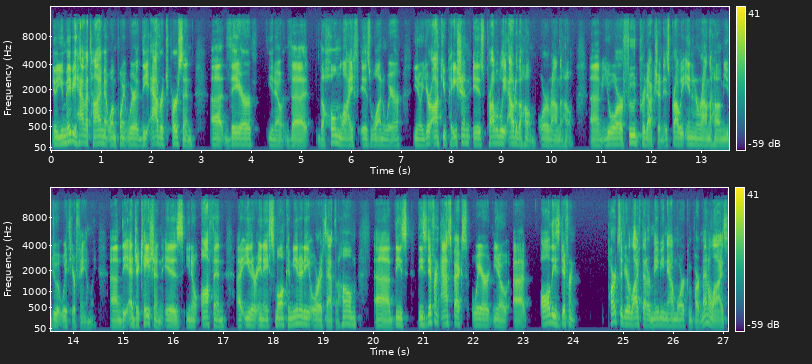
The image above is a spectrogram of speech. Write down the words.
You know, you maybe have a time at one point where the average person, uh, their you know the the home life is one where you know your occupation is probably out of the home or around the home. Um, your food production is probably in and around the home. You do it with your family. Um, the education is you know often uh, either in a small community or it's at the home. Uh, these these different aspects where you know uh, all these different parts of your life that are maybe now more compartmentalized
